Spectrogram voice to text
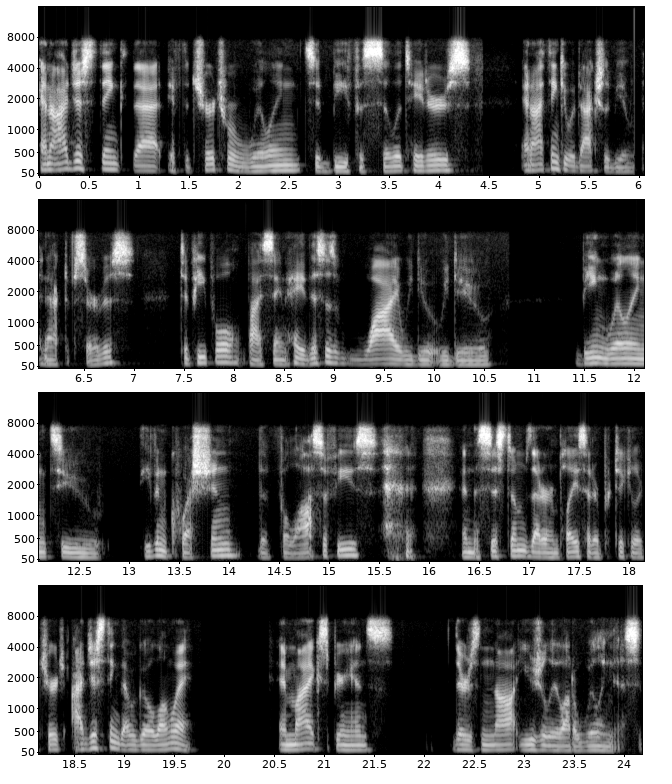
And I just think that if the church were willing to be facilitators, and I think it would actually be an act of service to people by saying, hey, this is why we do what we do, being willing to even question the philosophies and the systems that are in place at a particular church, I just think that would go a long way. In my experience, there's not usually a lot of willingness.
